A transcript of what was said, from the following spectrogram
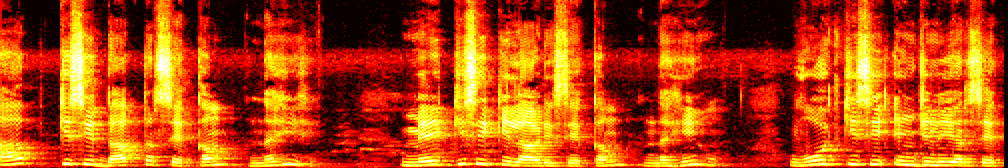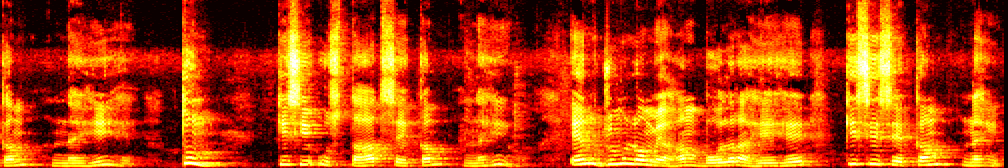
आप किसी डॉक्टर से कम नहीं हैं। मैं किसी खिलाड़ी से कम नहीं हूँ। वो किसी इंजीनियर से कम नहीं है। तुम किसी उस्ताद से कम नहीं हो। इन जुमलों में हम बोल रहे हैं, किसी से कम नहीं।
